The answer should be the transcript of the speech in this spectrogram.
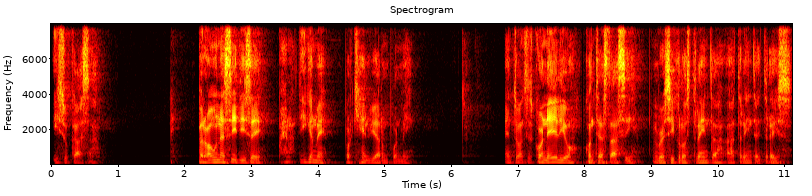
y su casa. Pero aún así dice, bueno, díganme, ¿por qué enviaron por mí? Entonces Cornelio contesta así, en versículos 30 a 33.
